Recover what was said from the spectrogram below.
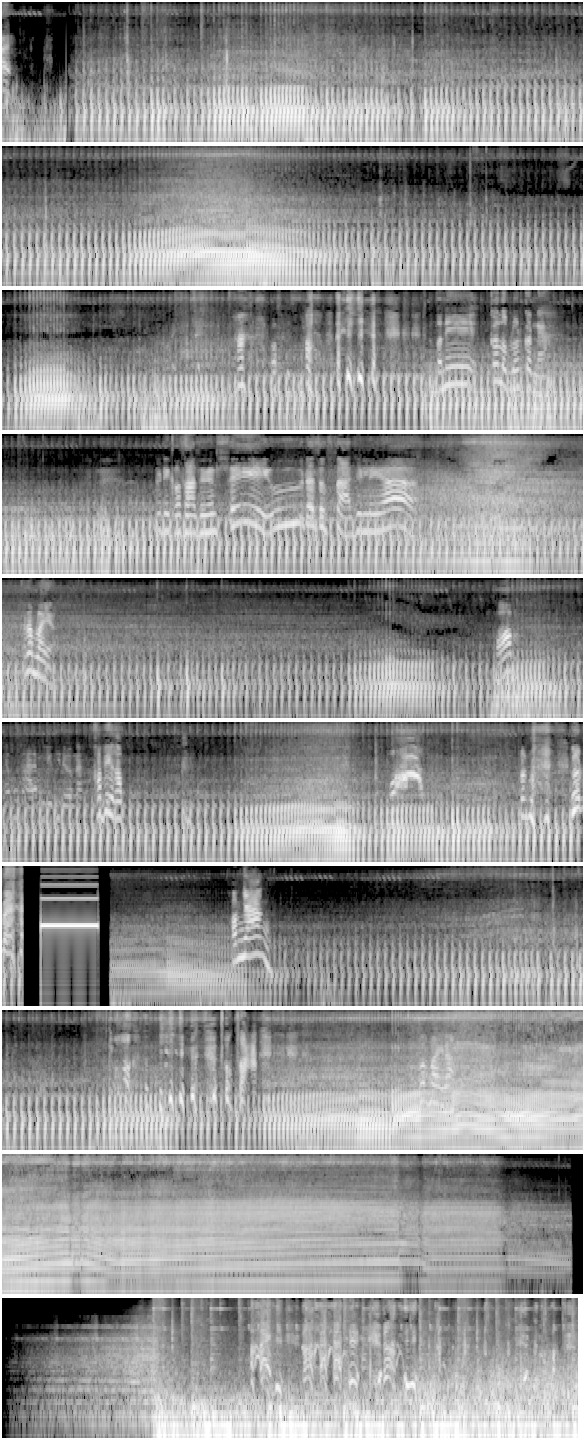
อนนี้ก็หลบรถก่อนนะ ดูเด็กเขาทานตรงนั้นสิอู้น่าสงสารจริงเลยอะเขาทำอะไรอะพร้อมเนี่ยมึงถ่ายแล้วมึงยืนที่เดิมนะ ครับพี่ครับว้าวรถมารถมาพร้อมยัง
